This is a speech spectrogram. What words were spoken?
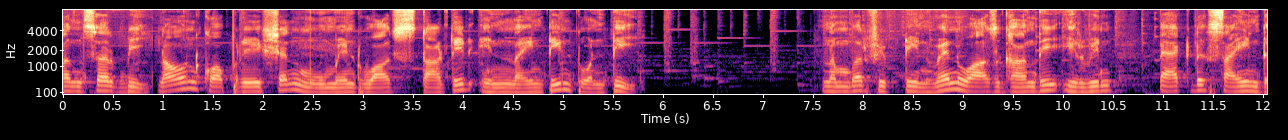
Answer B. Non-cooperation movement was started in 1920. Number 15. When was Gandhi-Irwin Pact signed?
